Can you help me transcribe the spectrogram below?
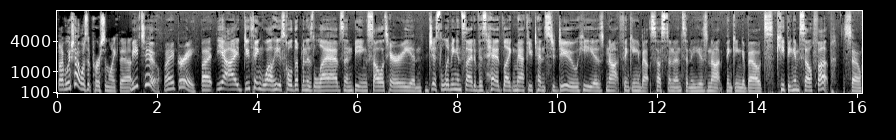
I wish I was a person like that. Me too. I agree. But yeah, I do think while he's holed up in his labs and being solitary and just living inside of his head like Matthew tends to do, he is not thinking about sustenance and he is not thinking about keeping himself up. So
